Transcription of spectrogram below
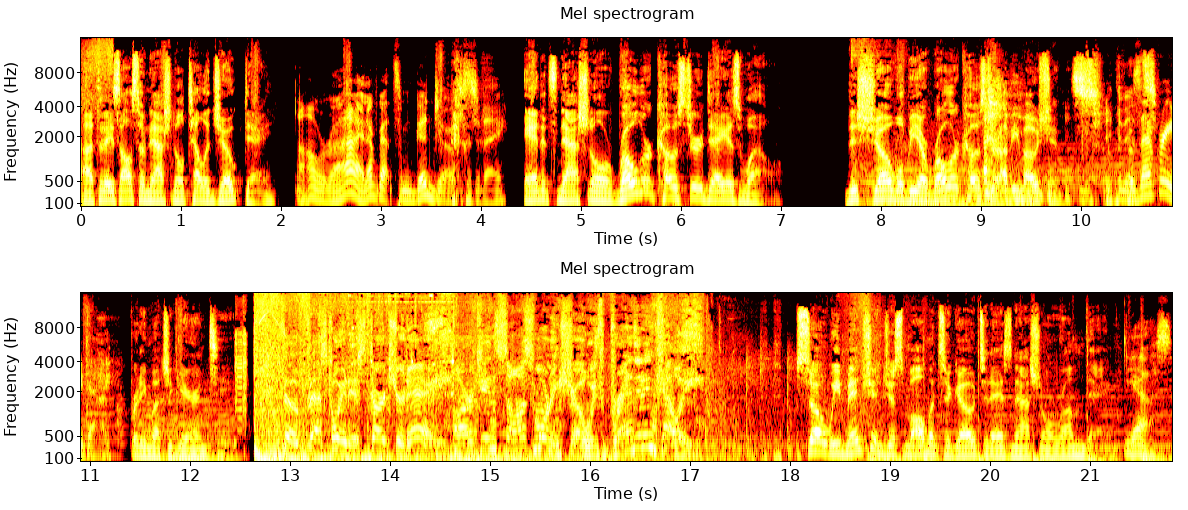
Uh, today's also National Tell a Joke Day, All right. I've got some good jokes today. and it's National Roller Coaster Day as well. This show will be a roller coaster of emotions. It is every day. Pretty much a guarantee. The best way to start your day. Arkansas's Morning Show with Brandon and Kelly. So we mentioned just moments ago today's National Rum Day. Yes.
